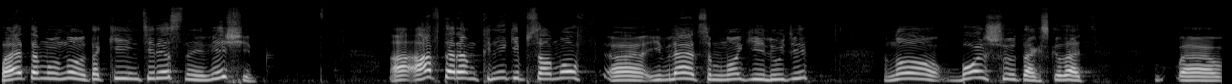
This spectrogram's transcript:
Поэтому, ну, такие интересные вещи – а автором книги псалмов э, являются многие люди, но большую, так сказать, э,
